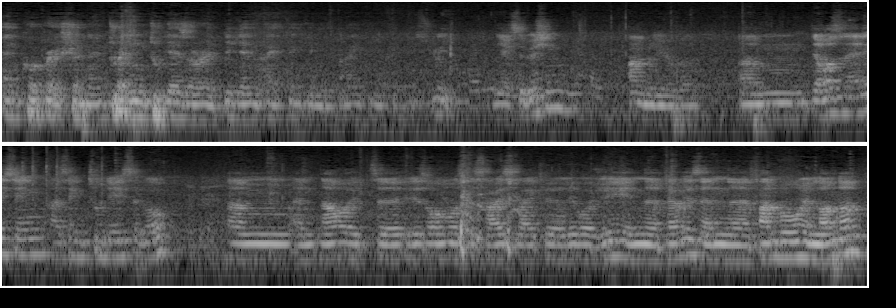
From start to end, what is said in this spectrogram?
and cooperation and training together. It began, I think, in 1953. The exhibition, unbelievable. Um, there wasn't anything, I think, two days ago, um, and now it, uh, it is almost the size like uh, Le Bourget in uh, Paris and uh, Fanbo in London.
